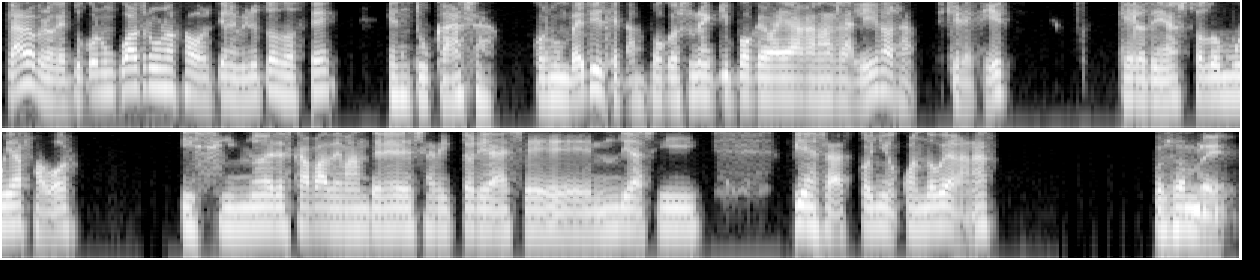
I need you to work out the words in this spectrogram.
claro, pero que tú con un 4-1 a favor, tienes el minuto 12 en tu casa, con un Betis que tampoco es un equipo que vaya a ganar la liga, o sea, quiero decir, que lo tenías todo muy a favor. Y si no eres capaz de mantener esa victoria ese, en un día así, piensas, coño, ¿cuándo voy a ganar? Pues hombre,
